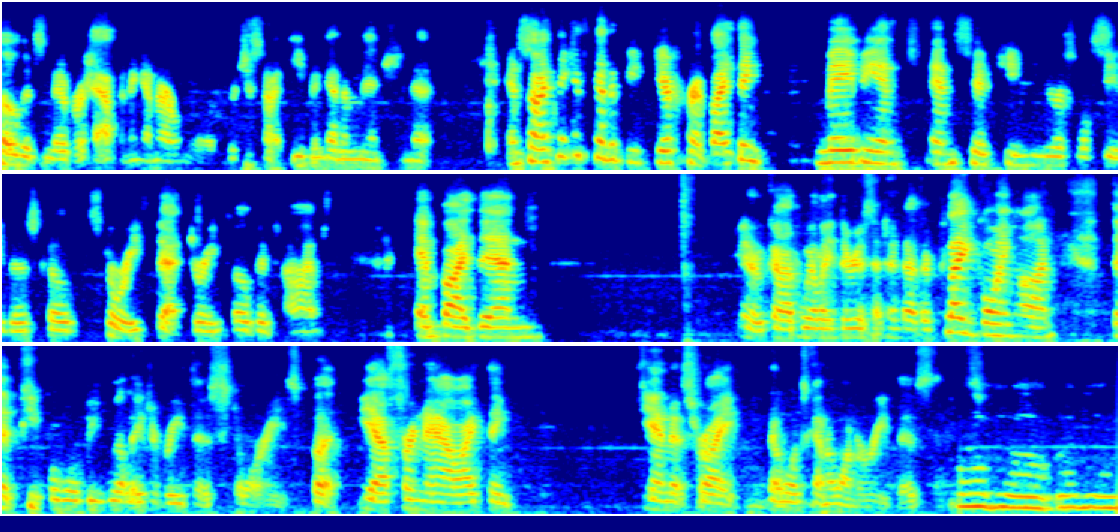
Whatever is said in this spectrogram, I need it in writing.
COVID's never happening in our world. We're just not even going to mention it. And so I think it's going to be different, but I think maybe in 10, 15 years, we'll see those COVID stories set during COVID times. And by then, you know, God willing, there isn't another plague going on, that people will be willing to read those stories. But yeah, for now, I think Janet's right. No one's going to want to read those things. Mm-hmm, mm-hmm.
